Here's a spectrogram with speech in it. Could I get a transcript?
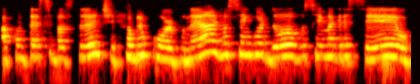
acontece bastante sobre o corpo, né? Ah, você engordou, você emagreceu.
